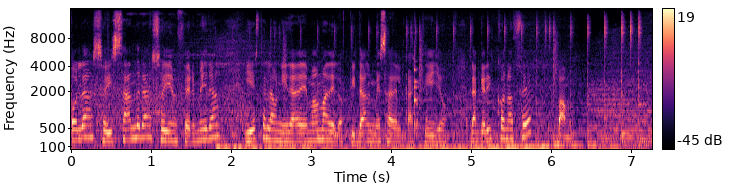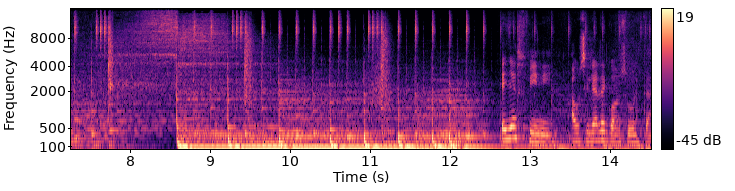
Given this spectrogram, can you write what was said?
Hola, soy Sandra, soy enfermera y esta es la unidad de mama del Hospital Mesa del Castillo. ¿La queréis conocer? Vamos. Ella es Fini, auxiliar de consulta.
